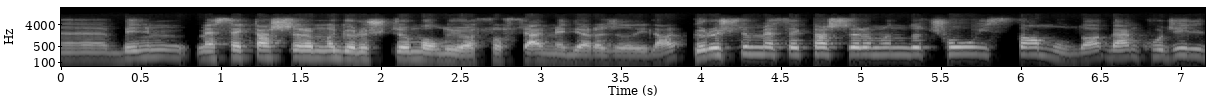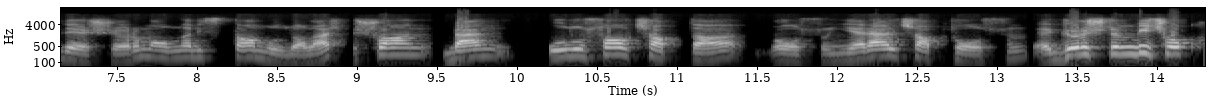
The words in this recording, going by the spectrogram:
e, benim meslektaşlarımla görüştüğüm oluyor sosyal medya aracılığıyla. Görüştüğüm meslektaşlarımın da çoğu İstanbul'da. Ben Kocaeli'de yaşıyorum. Onlar İstanbul'dalar. Şu an ben ulusal çapta olsun, yerel çapta olsun. E, görüştüğüm birçok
